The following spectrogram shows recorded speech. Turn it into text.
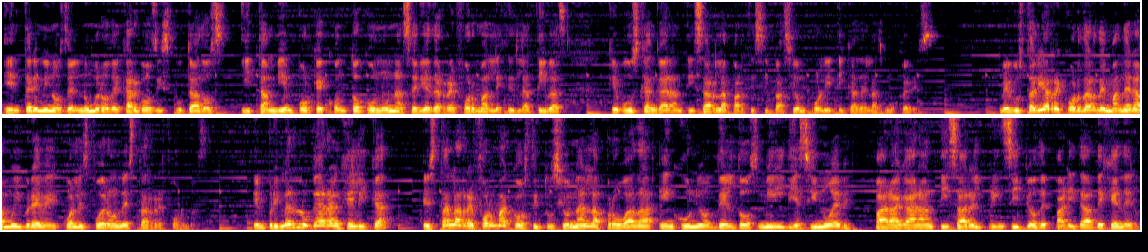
en términos del número de cargos disputados y también porque contó con una serie de reformas legislativas que buscan garantizar la participación política de las mujeres. Me gustaría recordar de manera muy breve cuáles fueron estas reformas. En primer lugar, Angélica, está la reforma constitucional aprobada en junio del 2019 para garantizar el principio de paridad de género,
